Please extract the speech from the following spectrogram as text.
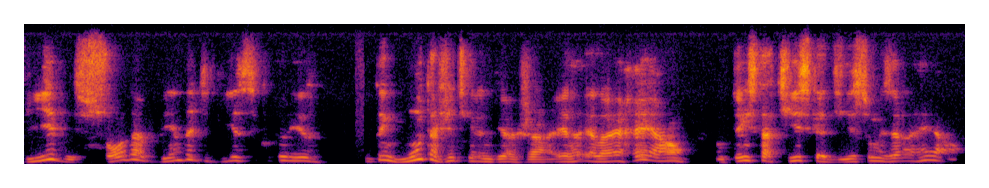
vive só da venda de guias de turismo. Não tem muita gente querendo viajar. Ela, ela, é real. Não tem estatística disso, mas ela é real.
